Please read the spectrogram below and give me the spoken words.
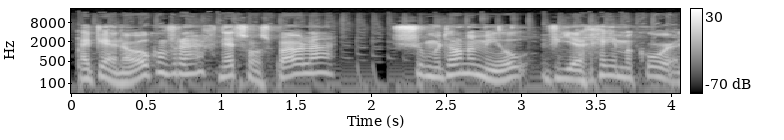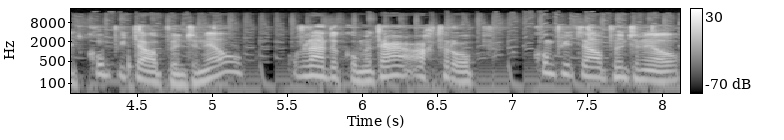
Heb jij nou ook een vraag, net zoals Paula? Stuur me dan een mail via gmacore.computaal.nl of laat een commentaar achter op computaal.nl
